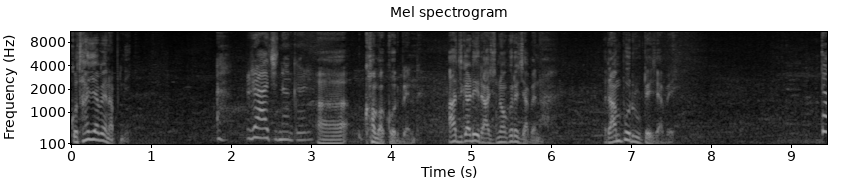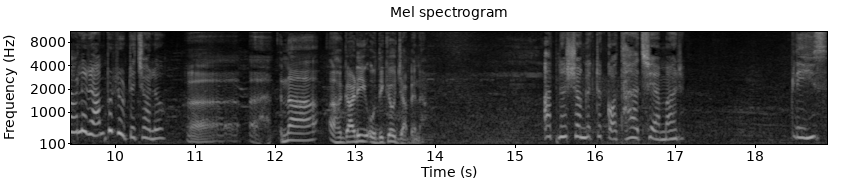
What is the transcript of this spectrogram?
কোথায় যাবেন আপনি? রাজনগর। আহ, ক্ষমা করবেন। আজ গাড়ি রাজনগরে যাবে না। রামপুর রুটে যাবে। তাহলে রামপুর রুটে চলো। না আহ, গাড়ি ওদিকেও যাবে না। আপনার সঙ্গে একটা কথা আছে আমার। প্লিজ।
